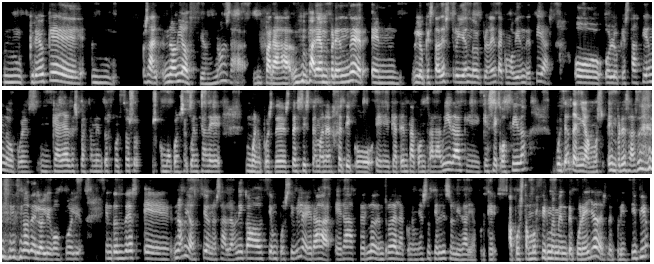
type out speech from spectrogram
Mm, creo que mm, o sea, no había opción, ¿no? O sea, para, para, emprender en lo que está destruyendo el planeta, como bien decías, o, o, lo que está haciendo pues, que haya desplazamientos forzosos como consecuencia de, bueno, pues de este sistema energético eh, que atenta contra la vida, que, que, se cocida, pues ya teníamos empresas ¿no? del oligopolio. Entonces, eh, no había opción, o sea, la única opción posible era, era hacerlo dentro de la economía social y solidaria, porque apostamos firmemente por ella desde el principio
